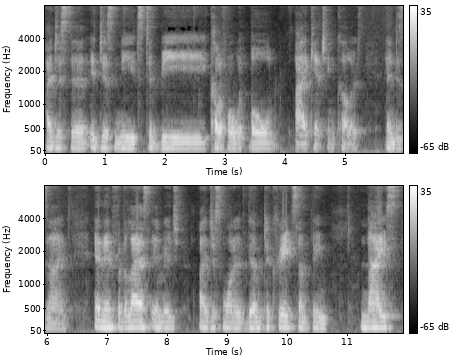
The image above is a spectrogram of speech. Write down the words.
I just said it just needs to be colorful with bold, eye catching colors and designs. And then for the last image, I just wanted them to create something nice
